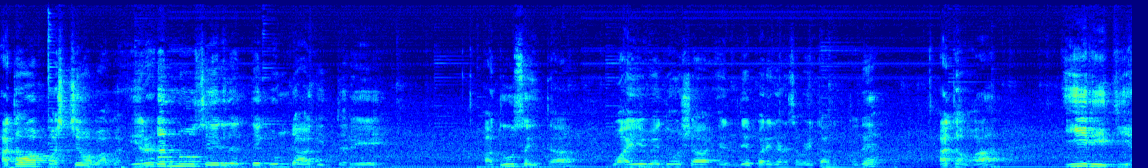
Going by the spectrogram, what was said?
ಅಥವಾ ಪಶ್ಚಿಮ ಭಾಗ ಎರಡನ್ನೂ ಸೇರಿದಂತೆ ಗುಂಡಾಗಿದ್ದರೆ ಅದು ಸಹಿತ ವಾಯವ್ಯ ದೋಷ ಎಂದೇ ಪರಿಗಣಿಸಬೇಕಾಗುತ್ತದೆ. ಅಥವಾ ಈ ರೀತಿಯ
